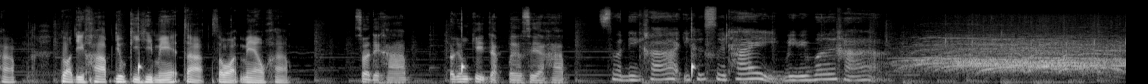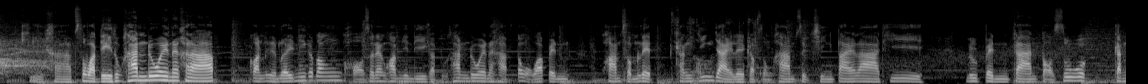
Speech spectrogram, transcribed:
ครับ สวัสดีครับยูกิฮิเมะจากสวอตแมวครับ สวัสดีครับตยุงกิจากเปอร์เซียครับ สวัสดีค่ะ อีคือซื้อไทยวีวิเวอร์ค่ะโอ เคครับสวัสดีทุกท่านด้วยนะครับ ก่อนอื่นเลยนี่ก็ต้องขอแสดงความยินดีกับทุกท่านด้วยนะครับ ต้องบอกว่าเป็นความสำเร็จครั้งยิ่งใหญ่เลยกับสงครามศึกชิงใต้ล่าที่รู้เป็นการต่อสู้กัน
